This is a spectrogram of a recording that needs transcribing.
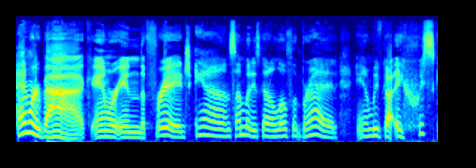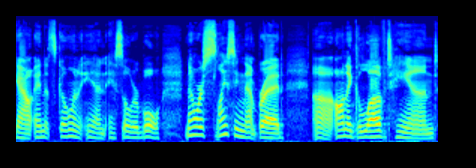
And we're back, and we're in the fridge, and somebody's got a loaf of bread, and we've got a whisk out, and it's going in a silver bowl. Now we're slicing that bread uh, on a gloved hand.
